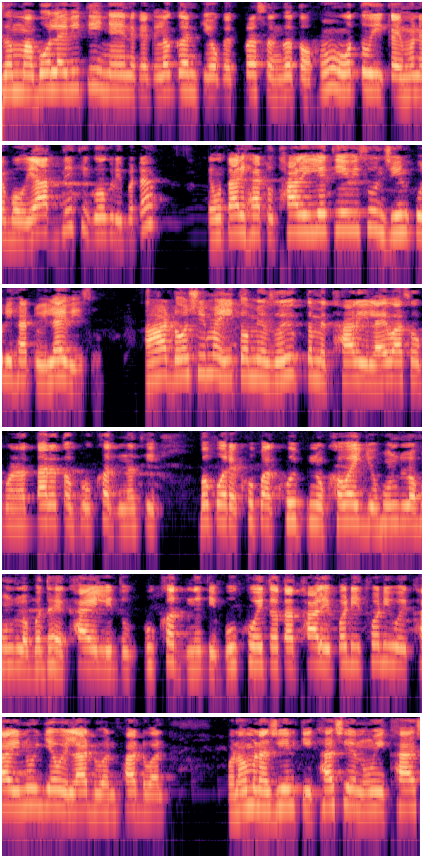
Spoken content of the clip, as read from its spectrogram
જમવા બોલાવી હતી ને એને કંઈક લગન કે કંઈક પ્રસંગ હતો. હું હતું ઈ કઈ મને બહુ યાદ નથી ગોગડી બેટા. હું તારી હાટું થાળી લેતી આવી છું ને ઝીણકુડી હાટું લાવી હા, ડોશીમાં ઈ તો મેં જોયું તમે થાળી લાવ્યા છો, પણ અત્યારે તો ભૂખ જ નથી. બપોરે ખૂપા ખૂપનું ખવાઈ ગયું હુંડલો હુંડલો બધાએ ખાઈ લીધું. ભૂખ જ નથી ભૂખ હોય તો તા થાળી પડી થોડી હોય ખાઈ ન ગયા હોય લાડવાન ફાડવાન. પણ હમણાં ઝીણકી ખાશે ને હું ખાસ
